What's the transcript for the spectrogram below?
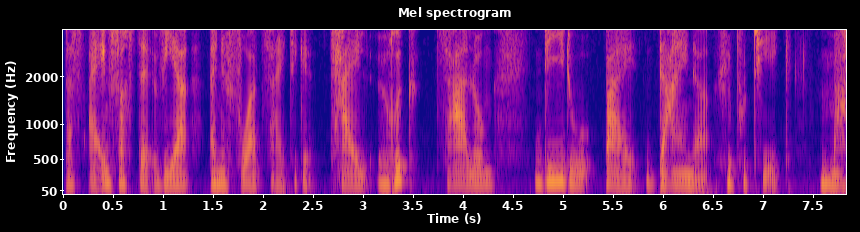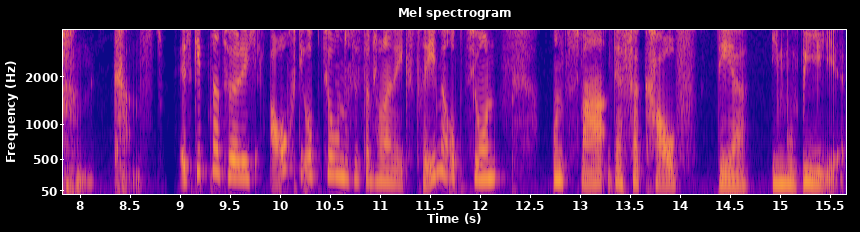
das einfachste wäre eine vorzeitige Teilrückzahlung, die du bei deiner Hypothek machen kannst. Es gibt natürlich auch die Option, das ist dann schon eine extreme Option, und zwar der Verkauf der Immobilie.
